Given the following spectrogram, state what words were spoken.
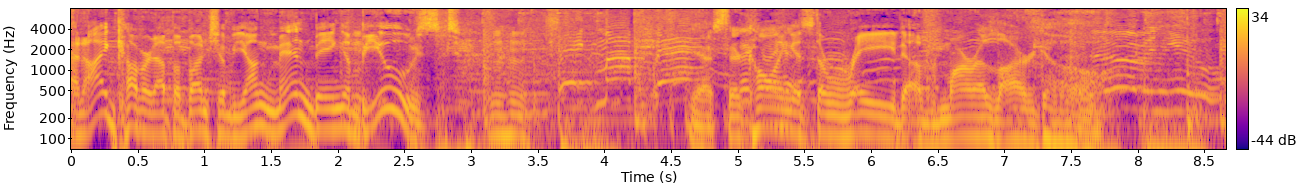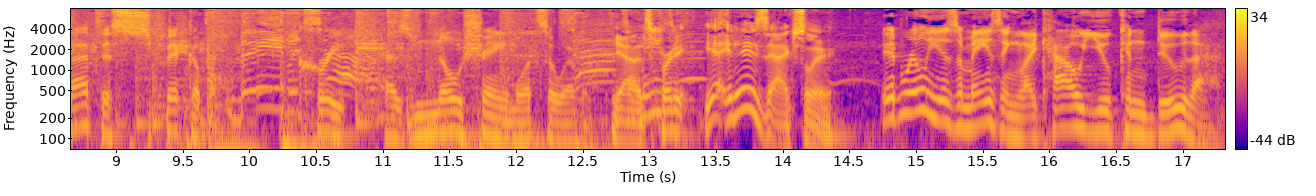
And I covered up a bunch of young men being abused. Mm-hmm. Yes, they're That calling it the raid of Mar-a-Lago. That despicable creep has no shame whatsoever. Yeah, it's amazing. pretty. Yeah, it is actually. It really is amazing, like how you can do that.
